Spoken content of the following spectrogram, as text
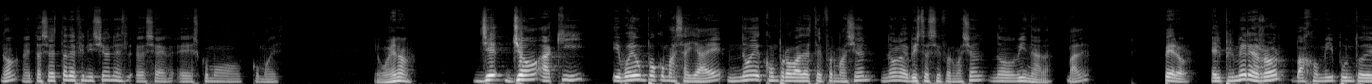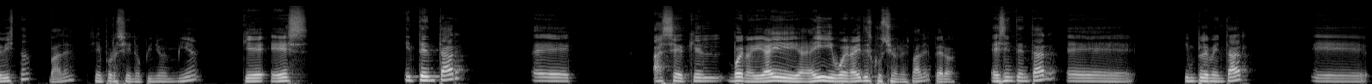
¿no? Entonces esta definición es, o sea, es como, como es. Y bueno, yo aquí, y voy un poco más allá, ¿eh? No he comprobado esta información, no lo he visto esta información, no vi nada, ¿vale? Pero el primer error, bajo mi punto de vista, ¿vale? 100% opinión mía, que es intentar eh, hacer que el... Bueno, y ahí, ahí, bueno, hay discusiones, ¿vale? Pero es intentar eh, implementar eh,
